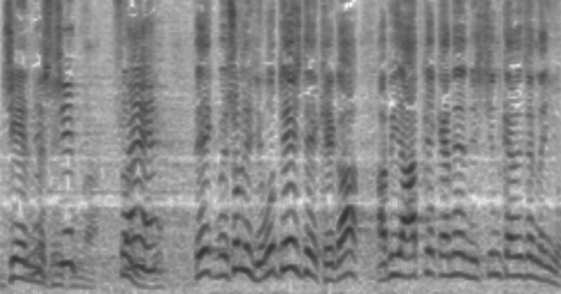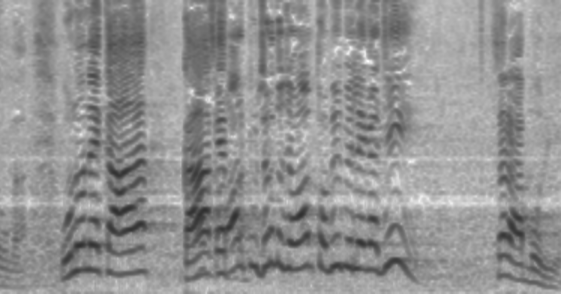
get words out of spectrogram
जेल में भेजूँगा। एक मिनट सुन लीजिए वो देश देखेगा अभी आपके कहने निश्चिंत कहने से नहीं होगा। उन्होंने कहा कहा सवाल पूछ रहे तो जवाब तो अभी मिलेगा जी। सर आप बोलिए।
